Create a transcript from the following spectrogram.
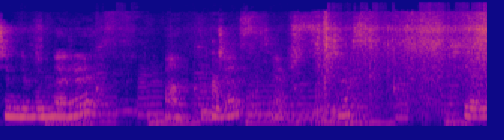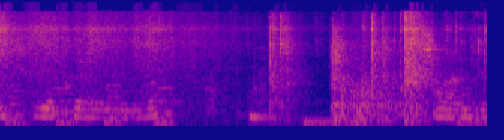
Şimdi bunları bantlayacağız, yapıştıracağız. Şöyle şuraya koyalım burada. Alandı.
